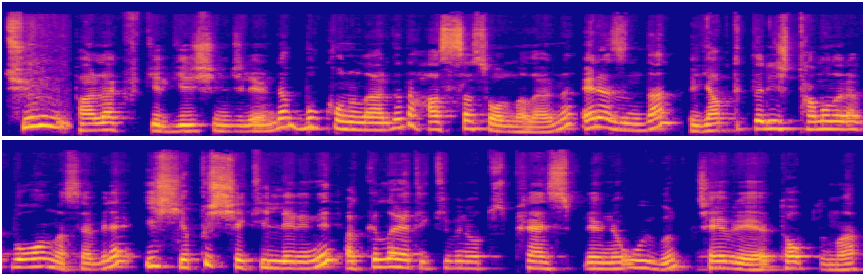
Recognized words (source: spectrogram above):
tüm parlak fikir girişimcilerinden bu konularda da hassas olmalarını en azından yaptıkları iş tam olarak bu olmasa bile iş yapış şekillerinin akıllı hayat 2030 prensiplerine uygun çevreye, topluma,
